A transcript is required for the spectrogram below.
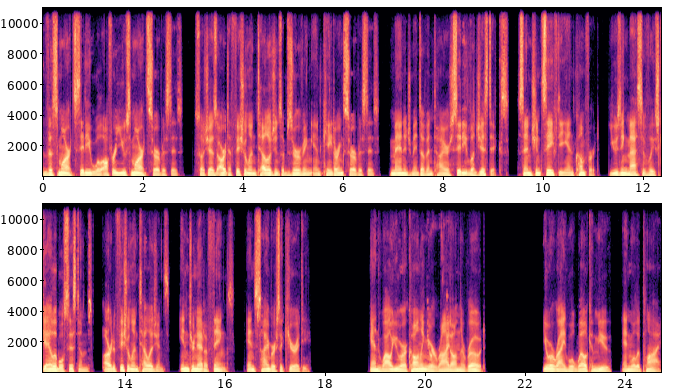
The smart city will offer you smart services, such as artificial intelligence observing and catering services, management of entire city logistics, sentient safety and comfort, using massively scalable systems, artificial intelligence, Internet of Things, and cybersecurity. And while you are calling your ride on the road, your ride will welcome you, and will apply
